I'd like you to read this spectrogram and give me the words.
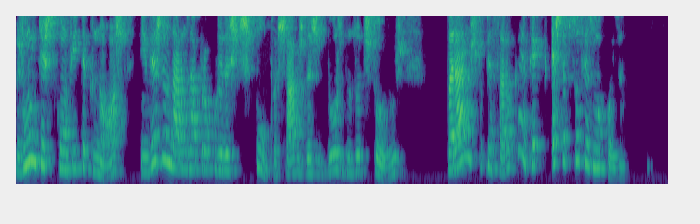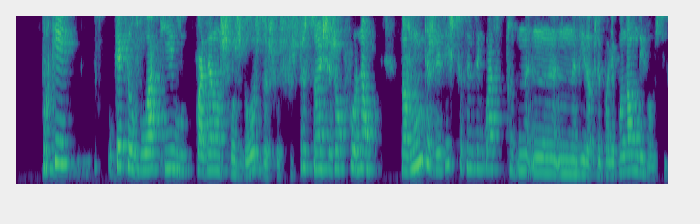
mas muito este convite a que nós, em vez de andarmos à procura das desculpas, sabes, das dores dos outros todos, pararmos para pensar, ok, o que é que esta pessoa fez uma coisa? Porquê? O que é que ele levou àquilo? Quais eram as suas dores, as suas frustrações, seja o que for? Não. Nós muitas vezes isto fazemos em quase tudo na, na, vida. Por exemplo, olha, quando há um divórcio,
